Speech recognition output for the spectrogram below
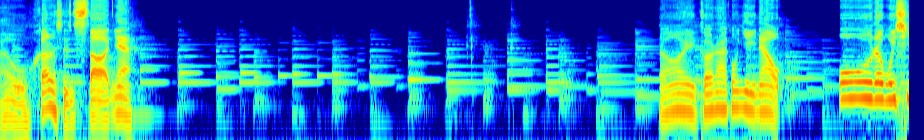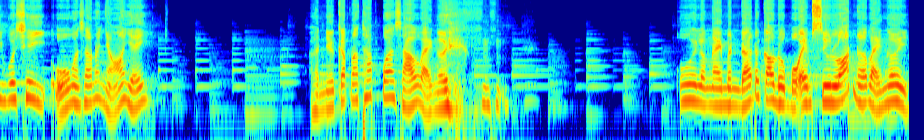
Wow, khá là xịn sò nha. Rồi, coi ra con gì nào? Ui, ra Wishi Washy. Ủa mà sao nó nhỏ vậy? Hình như cấp nó thấp quá sao các bạn ơi. Ôi, lần này mình đã câu được một em siêu lót nữa bạn ơi.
